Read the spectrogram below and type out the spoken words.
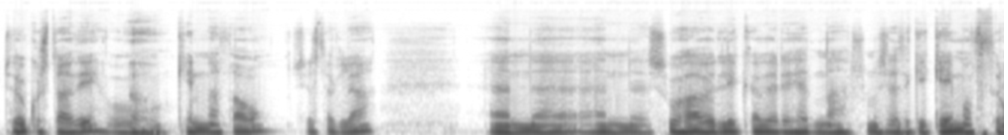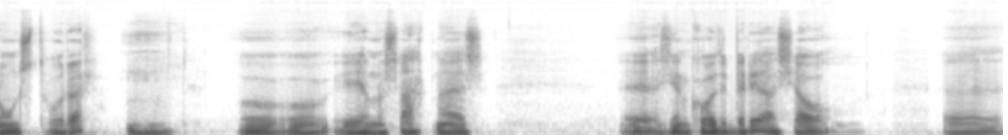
tökustæði og, og kynna þá sérstaklega en, uh, en svo hafið líka verið hérna svona sérstaklega Game of Thrones túrar. Mm -hmm. og, og ég hef nú saknað þess uh, síðan COVID byrjuð að sjá Uh,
